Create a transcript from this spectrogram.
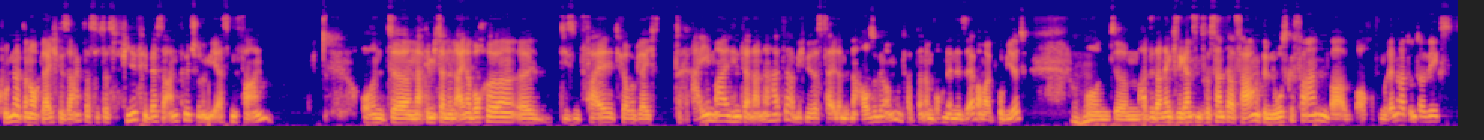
Kunde hat dann auch gleich gesagt, dass sich das viel, viel besser anfühlt, schon im ersten Fahren. Und äh, nachdem ich dann in einer Woche äh, diesen Fall, ich glaube, gleich dreimal hintereinander hatte, habe ich mir das Teil damit nach Hause genommen und habe dann am Wochenende selber mal probiert. Mhm. Und ähm, hatte dann eigentlich eine ganz interessante Erfahrung. Bin losgefahren, war auch auf dem Rennrad unterwegs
